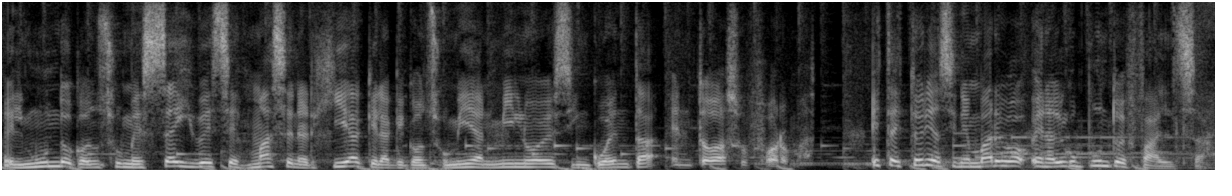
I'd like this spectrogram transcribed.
el mundo consume seis veces más energía que la que consumía en 1950 en todas sus formas. Esta historia, sin embargo, en algún punto es falsa.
